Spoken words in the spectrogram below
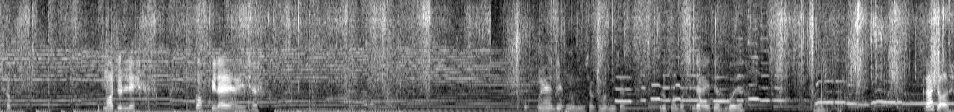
माथि हेर्नु छ मजुरले पफ फिलाइरहेको छ यहाँ देख्नु सक्नुहुन्छ रुखमा बसिरहेको थियो गयो कहाँ छ हर्ष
